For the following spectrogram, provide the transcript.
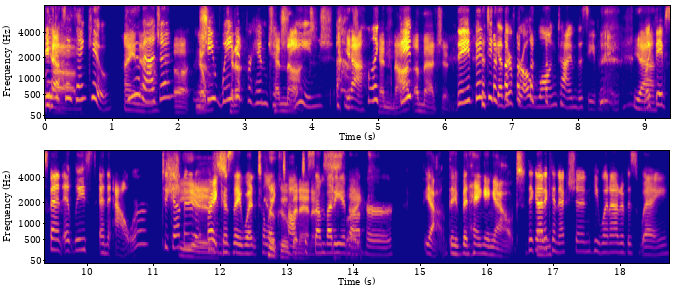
She doesn't say um, thank you. Can I you know. imagine? Uh, No. she waited cannot- for him to cannot. change. yeah, like cannot they've, imagine. they've been together for a long time this evening. yeah. Like they've spent at least an hour together. Right because they went to like cuckoo talk to bananas, somebody about like- her. Yeah, they've been hanging out. They got a connection. He went out of his way.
